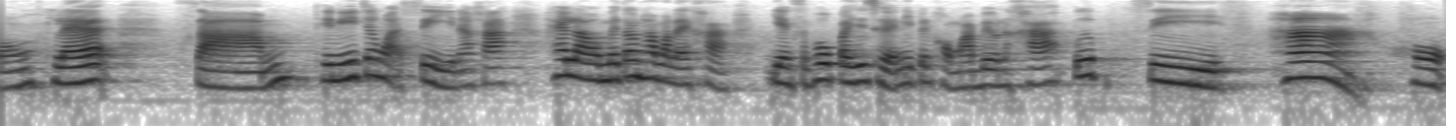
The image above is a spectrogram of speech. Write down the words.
งและสามทีนี้จังหวะสี่นะคะ ให้เราไม่ต้องทำอะไรค่ะเอียงสะโพกไปเฉยๆอันนี้เป็นของมาเบลนะคะปุ๊บสี่ห้าหก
